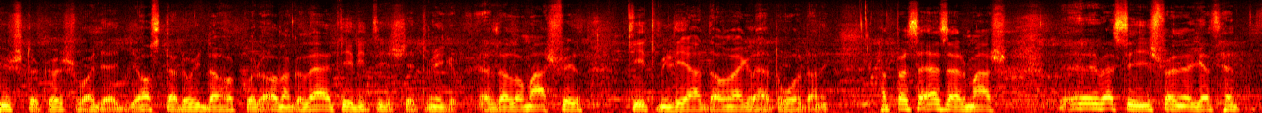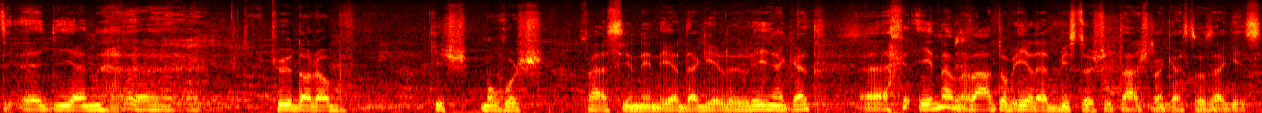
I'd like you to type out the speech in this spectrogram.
üstökös vagy egy aszteroida, akkor annak az eltérítését még ezzel a másfél két milliárddal meg lehet oldani. Hát persze ezer más veszély is fenyegethet egy ilyen kődarab, kis mohos felszínén érdegélő lényeket. Én nem látom életbiztosításnak ezt az egész.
